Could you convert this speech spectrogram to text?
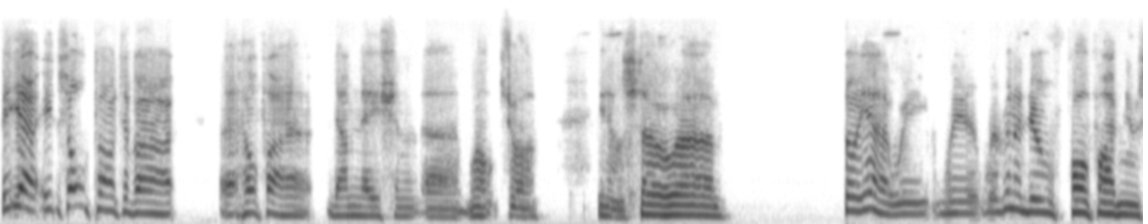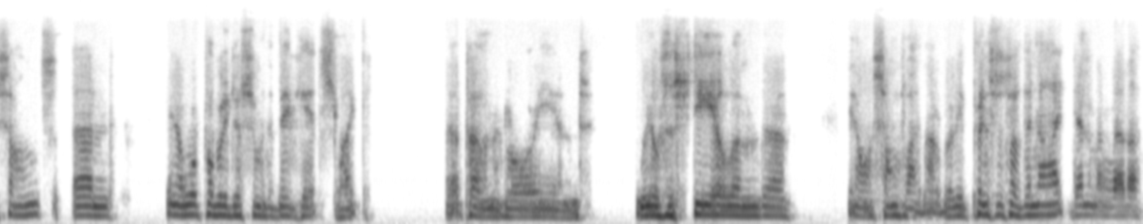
But yeah, it's all part of our uh, Hellfire Damnation uh, World Tour, you know. So, um, so yeah, we we we're gonna do four or five new songs, and you know we'll probably do some of the big hits like uh, Power and Glory and Wheels of Steel and uh, you know songs like that. Really, Princess of the Night, Denim and Leather.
